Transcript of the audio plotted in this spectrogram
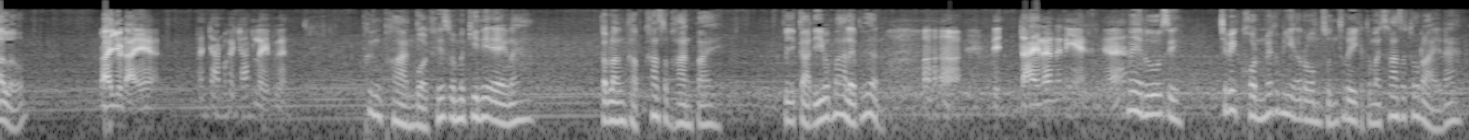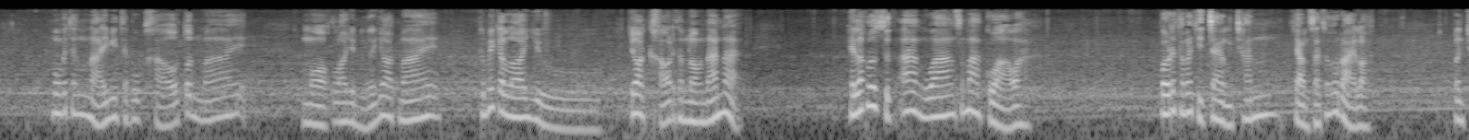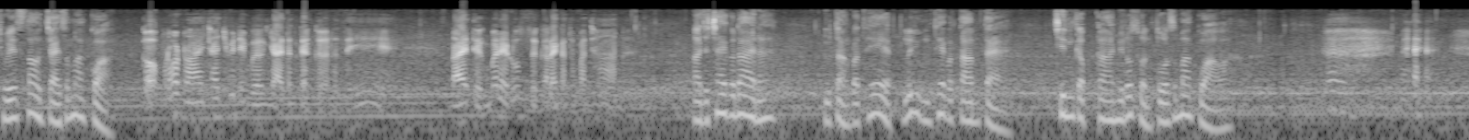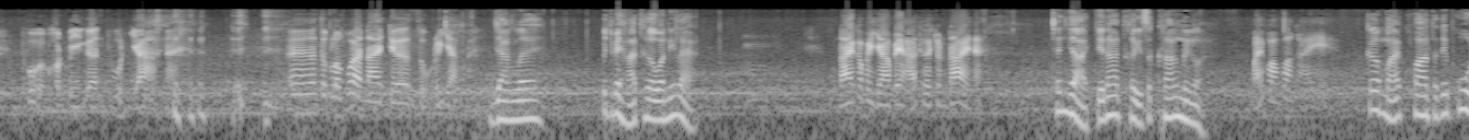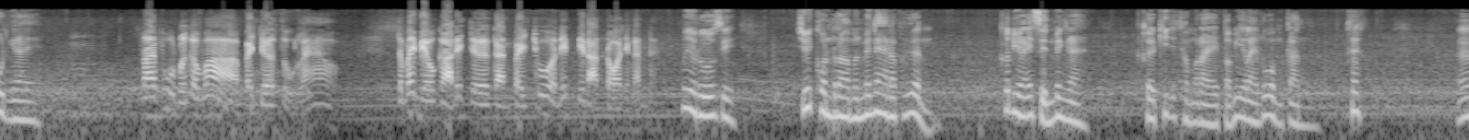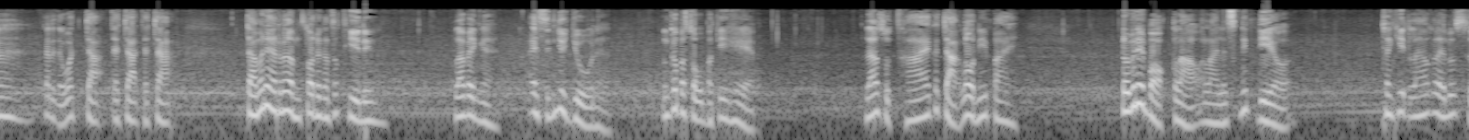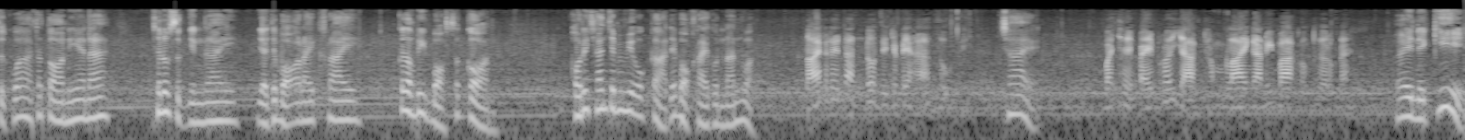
ฮัลโหลนายอยู่ไหนอะสัญญาณไม่ค่อยชัดเลยเพื่อน เพิ่งผ่านโบสถ์คริสต์มาเมื่อกี้นี่เองนะกำลังขับข้ามสะพานไปบรรยากาศดีมากๆเลยเพื่อน ติดใจแล้วนะเนี่ยฮะไม่รู้สิชีวิตคนไม่ก็มีอารมณ์สุนทรีกับธรรมชาติสักเท่าไหร่นะมองไปทางไหนมีแต่ภูเขาต้นไม้ หมอกลอยอยู่เหนือยอดไม้ก็ไม่ก็ลอยอยู่ ยอดเขาในทำนองนั้นน่ะ เห็นแล้วก็รู้สึกอ้างว้างซะมากกว่าวะเพราะได้ทำให้จิตใจของฉันหย่ำใสเท่าไหร่หรอก มันช่วยให้เศร้าใจซะมากกว่า ก็เพราะนายใช้ชีวิตในเมืองใหญ่ตั้งแต่เกิดนะสิ นายถึงไม่ได้รู้สึกอะไรกับธรรมชาตินะอาจจะใช่ก็ได้นะ อยู่ต่างประเทศหรืออยู่กรุงเทพก็ตามแต่ ชินกับการมีรถส่วนตัวซะมากกว่าวะพูดกับคนมีเงินพูดยากนะเออตกลงว่านายเจอสุหรือยังนะยังเลยว่าจะไปหาเธอวันนี้แหละอืมนายก็พยายามไปหาเธอจนได้นะ ฉันอยากเจอหน้าเธออีกสักครั้งหนึ่งอะหมายความว่าไง ก็หมายความตามที่พูดไงอืมนายพูดเหมือนกับว่าไปเจอสุแล้ว จะไม่มีโอกาสได้เจอกันไปชั่วนิดนิรันดรอย่างนั้นนะไม่รู้สิ ชีวิตคนเรามันไม่แน่นะเพื่อน ก็ดูอย่างไอ้สินเป็นไง เคยคิดจะทำอะไรต่อมีอะไรร่วมกันเออก็ได้แต่ว่าจะจะจะจะจะแต่ไม่ได้เริ่มต้นด้วยกันสักทีหนึ่งแล้วเป็นไง ไอ้สินอยู่ๆเนี่ยมันก็ประสบอุบัติเหตุ แล้วสุดท้ายก็จากโลกนี้ไป โดยไม่ได้บอกกล่าวอะไรเลยสักนิดเดียว ฉันคิดแล้วก็เลยรู้สึกว่าถ้าตอนนี้นะ ฉันรู้สึกยังไง อยากจะบอกอะไรใคร ก็ต้องรีบบอกซะก่อนก่อนที่ฉันจะไม่มีโอกาสได้บอกใครคนนั้นว่ะนายก็เลยดันด้นที่จะไปหาสุนี่ใช่ไม่ใช่ไปเพราะอยากทำลายงานวิบากของเธอหรอกนะ เฮ้ยเนกกี้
